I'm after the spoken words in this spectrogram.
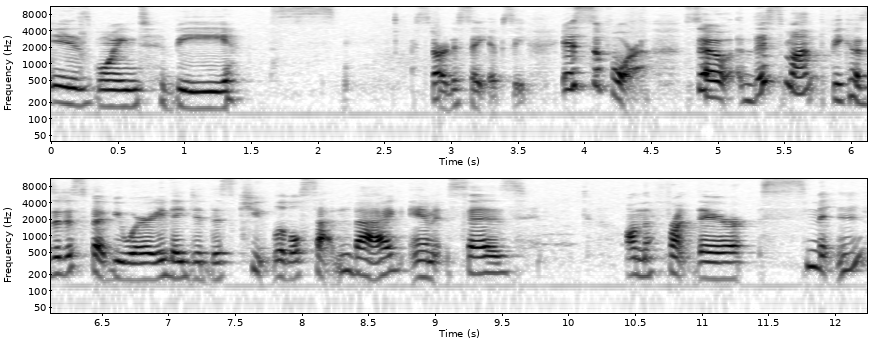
is going to be I start to say Ipsy, is Sephora. So this month, because it is February, they did this cute little satin bag, and it says on the front there, Smitten,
